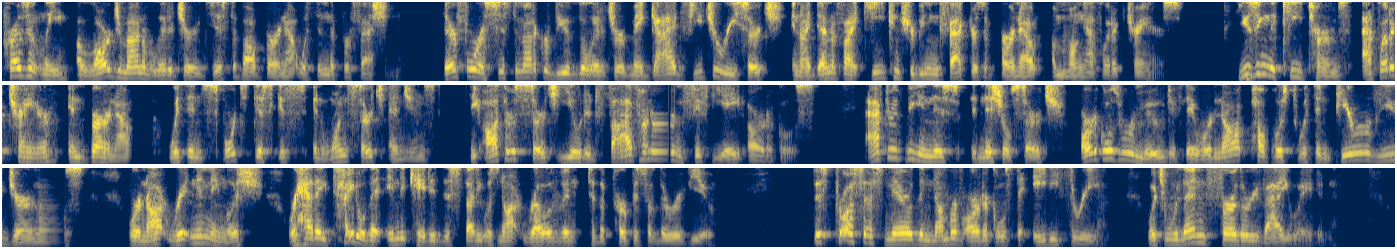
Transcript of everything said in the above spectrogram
Presently, a large amount of literature exists about burnout within the profession. Therefore, a systematic review of the literature may guide future research and identify key contributing factors of burnout among athletic trainers. Using the key terms athletic trainer and burnout within SPORTDiscus and one search engines, the author's search yielded 558 articles. After the initial search, articles were removed if they were not published within peer reviewed journals, were not written in English, or had a title that indicated the study was not relevant to the purpose of the review. This process narrowed the number of articles to 83, which were then further evaluated.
